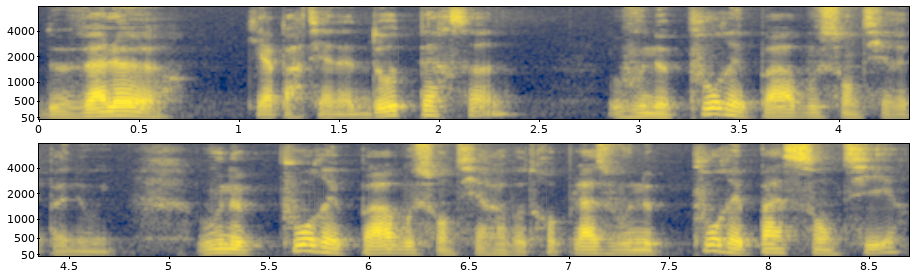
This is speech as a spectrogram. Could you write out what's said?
de valeurs qui appartiennent à d'autres personnes, vous ne pourrez pas vous sentir épanoui. Vous ne pourrez pas vous sentir à votre place. Vous ne pourrez pas sentir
